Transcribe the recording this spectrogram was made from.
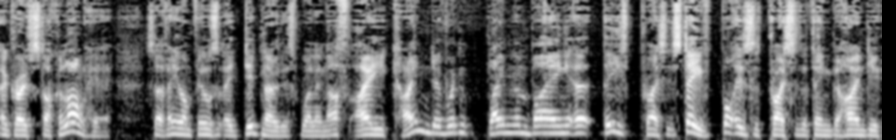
a growth stock along here. So if anyone feels that they did know this well enough, I kind of wouldn't blame them buying it at these prices. Steve, what is the price of the thing behind you?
